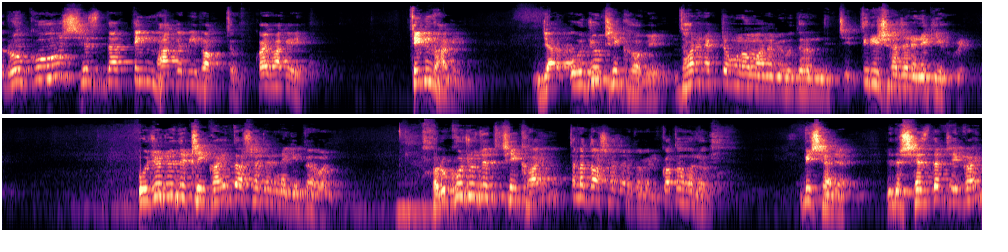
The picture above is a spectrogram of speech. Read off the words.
রুকু, সেজদা তিন ভাগে বিভক্ত। কয় ভাগে? তিন ভাগে। যার উজু ঠিক হবে, ধরেন একটা অনুমান আমি উদাহরণ দিচ্ছি, তিরিশ হাজারে নাকি হবে। উজু যদি ঠিক হয়, দশ হাজার নাকি পাবেন। রুকু যদি ঠিক হয়, তাহলে দশ হাজার পাবেন। কত হলো? বিশ হাজার। যদি সেজদা ঠিক হয়,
